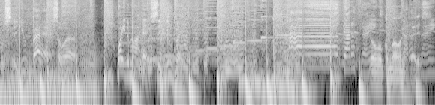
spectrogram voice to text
Well shit, you bad, so uh wait till my ex see you, baby. どうもこんばんは中居です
